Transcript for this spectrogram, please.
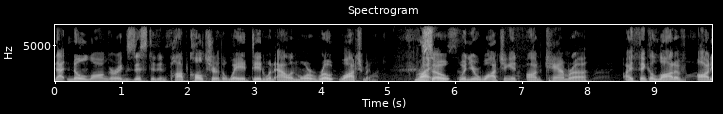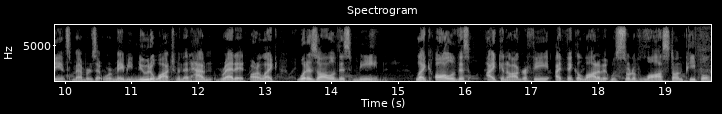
that no longer existed in pop culture the way it did when Alan Moore wrote Watchmen. Right. So when you're watching it on camera, I think a lot of audience members that were maybe new to Watchmen that hadn't read it are like, what does all of this mean? Like all of this iconography, I think a lot of it was sort of lost on people.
